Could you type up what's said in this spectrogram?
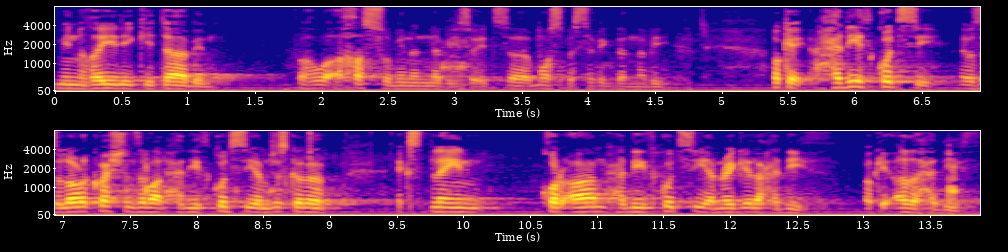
من غير كتاب. فهو أخص من النبي. So it's uh, more specific than Nabi. Okay Hadith Qudsi. There was a lot of questions about Hadith Qudsi. I'm just going to explain Quran Hadith Qudsi and regular Hadith. Okay other Hadith.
